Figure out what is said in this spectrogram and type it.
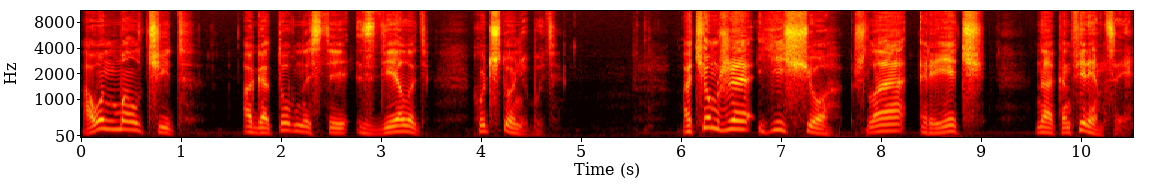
А он молчит о готовности сделать хоть что-нибудь. О чем же еще шла речь на конференции?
